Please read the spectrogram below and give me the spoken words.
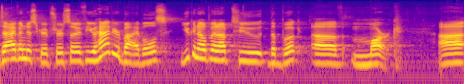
dive into scripture. So if you have your Bibles, you can open up to the book of Mark. Uh,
